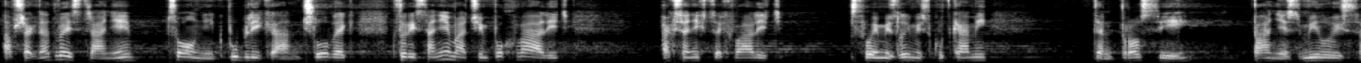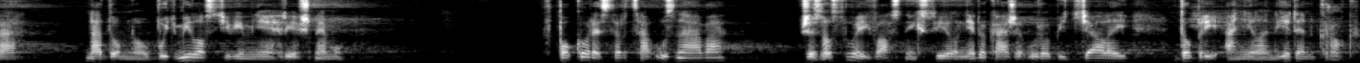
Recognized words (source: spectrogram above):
Avšak na druhej strane colník, publikán, človek, ktorý sa nemá čím pochváliť, ak sa nechce chváliť svojimi zlými skutkami, ten prosí, Pane, zmiluj sa nado mnou, buď milostivý mne hriešnemu. V pokore srdca uznáva, že zo svojich vlastných síl nedokáže urobiť ďalej dobrý ani len jeden krok.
